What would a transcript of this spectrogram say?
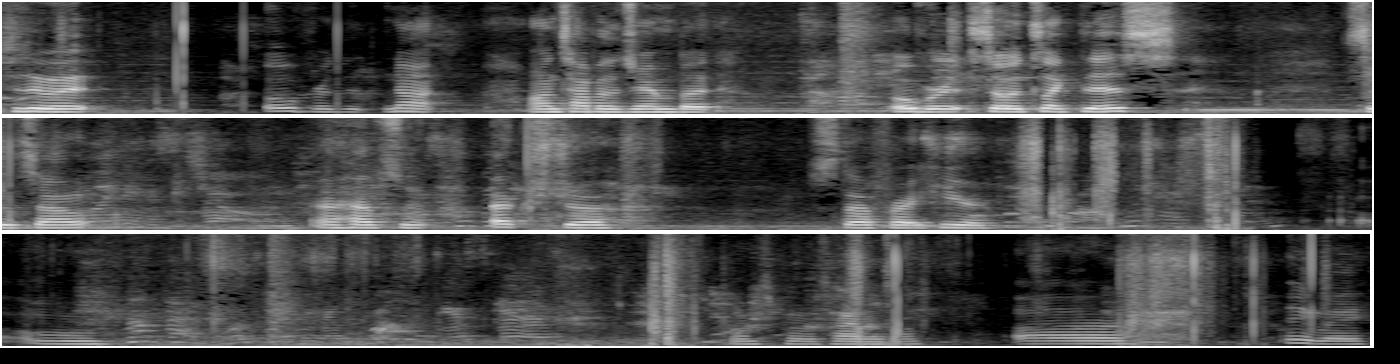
to do it over the, not on top of the gym, but over it. So it's like this, sits out. My name is Joan. I have some extra stuff right here. Um, once upon a time was on. Uh, anyway,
